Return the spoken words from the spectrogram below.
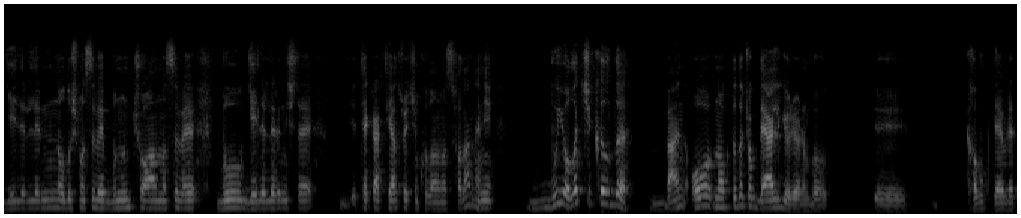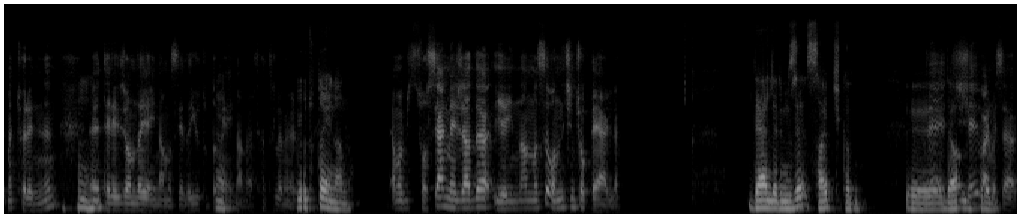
gelirlerinin oluşması ve bunun çoğalması ve bu gelirlerin işte tekrar tiyatro için kullanılması falan hani bu yola çıkıldı ben o noktada çok değerli görüyorum bu e, kavuk devretme töreninin E, televizyonda yayınlanması ya da YouTube'da evet. mı yayınlandı artık hatırlamıyorum. YouTube'da yayınlandı. Ama bir sosyal mecrada yayınlanması onun için çok değerli. Değerlerimize sahip çıkalım. Ee, Ve devam şey var mesela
